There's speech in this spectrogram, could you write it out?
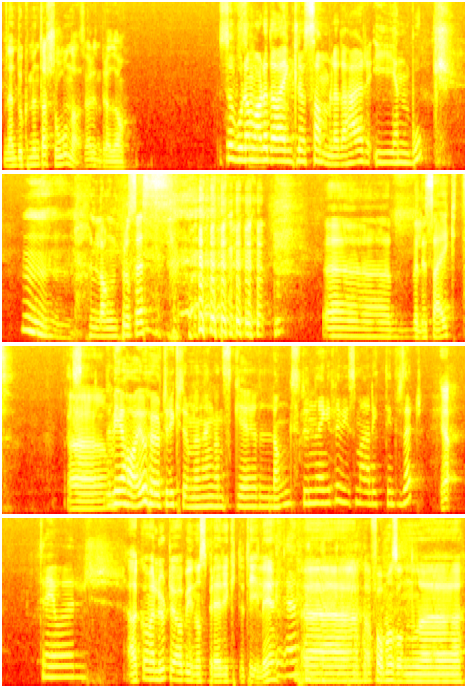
Men det er en dokumentasjon, da. som vi har liksom prøvd å Så hvordan var det da egentlig å samle det her i en bok? En lang prosess. eh, veldig seigt. Eh, Vi har jo hørt rykter om den en ganske lang stund, egentlig, vi som er litt interessert. ja. Tre år Ja, det kan være lurt det å begynne å spre rykter tidlig. Ja. Eh, da får man sånn eh,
